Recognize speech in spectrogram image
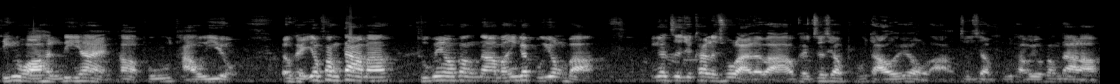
平滑很厉害，好，葡萄柚，OK，要放大吗？图片要放大吗？应该不用吧，应该这就看得出来了吧？OK，这叫葡萄柚啦，这叫葡萄柚放大了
